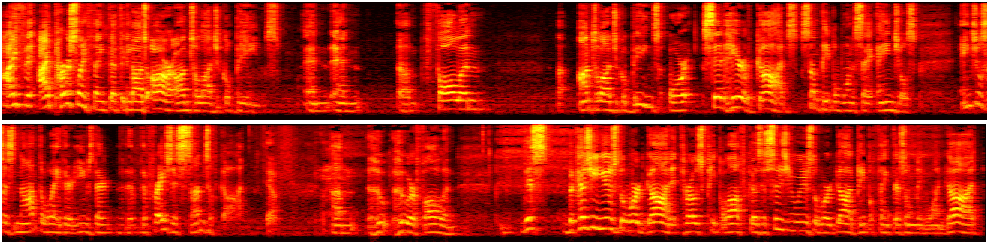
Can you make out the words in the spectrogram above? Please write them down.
I, th- I personally think that the gods are ontological beings and, and um, fallen uh, ontological beings, or said here of gods, some people want to say angels angels is not the way they're used. They're, the, the phrase is sons of God. Yeah. Um, who who are fallen. This because you use the word God, it throws people off because as soon as you use the word God, people think there's only one God,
